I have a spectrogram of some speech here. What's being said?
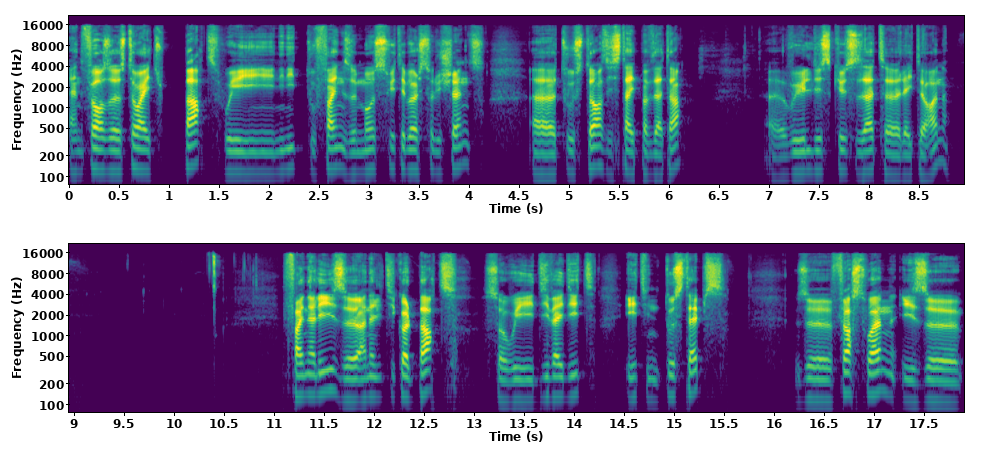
And for the storage part, we need to find the most suitable solutions uh, to store this type of data. Uh, we will discuss that uh, later on. Finally, the analytical part. So we divided it in two steps. The first one is the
